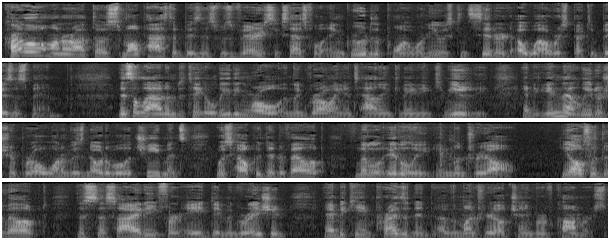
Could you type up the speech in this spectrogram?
Carlo Onorato's small pasta business was very successful and grew to the point where he was considered a well respected businessman. This allowed him to take a leading role in the growing Italian Canadian community, and in that leadership role, one of his notable achievements was helping to develop Little Italy in Montreal. He also developed the Society for Aid to Immigration and became president of the Montreal Chamber of Commerce.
